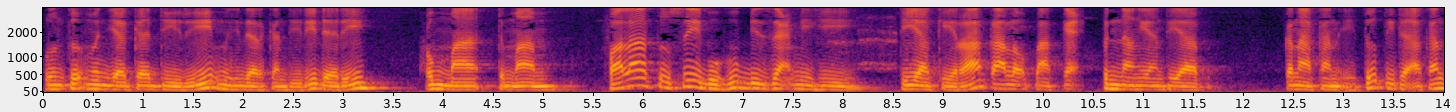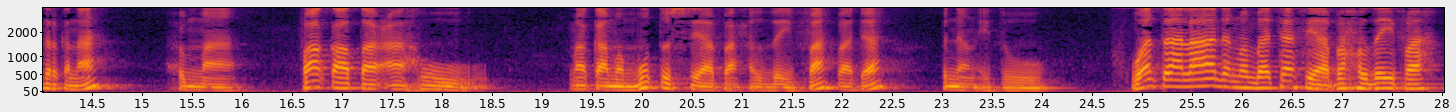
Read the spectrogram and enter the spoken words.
untuk menjaga diri, menghindarkan diri dari humma, demam. Fala tusibuhu biza'mihi. Dia kira kalau pakai benang yang dia kenakan itu tidak akan terkena humma faqata'ahu maka memutus siapa Hudzaifah pada benang itu wa ta'ala dan membaca siapa Hudzaifah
